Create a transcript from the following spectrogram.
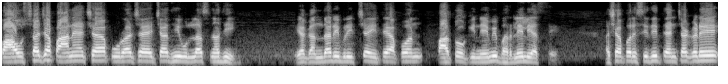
पावसाच्या पाण्याच्या पुराच्या याच्यात ही उल्हास नदी या गंधारी ब्रिजच्या इथे आपण पाहतो की नेहमी भरलेली असते. अशा परिस्थितीत त्यांच्याकडे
